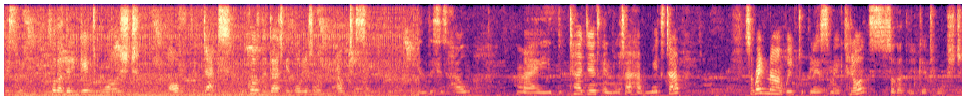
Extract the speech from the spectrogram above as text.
this way, so that they'll get washed off the dirt because the dirt is always on the outer side. And this is how my detergent and water have mixed up. So right now I'm going to place my clothes so that they'll get washed.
